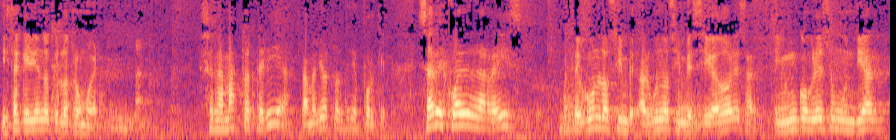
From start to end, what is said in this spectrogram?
y está queriendo que el otro muera. Esa es la más tontería, la mayor tontería. Porque, ¿sabes cuál es la raíz? Según los, algunos investigadores, en un congreso mundial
